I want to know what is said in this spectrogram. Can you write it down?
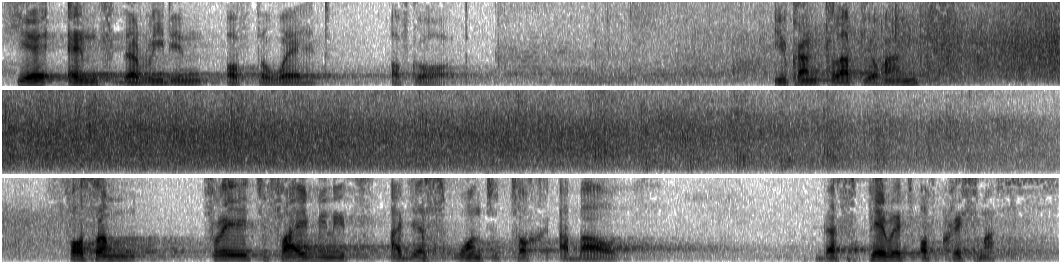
Here ends the reading of the word of God. You can clap your hands. For some three to five minutes, I just want to talk about the spirit of Christmas.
